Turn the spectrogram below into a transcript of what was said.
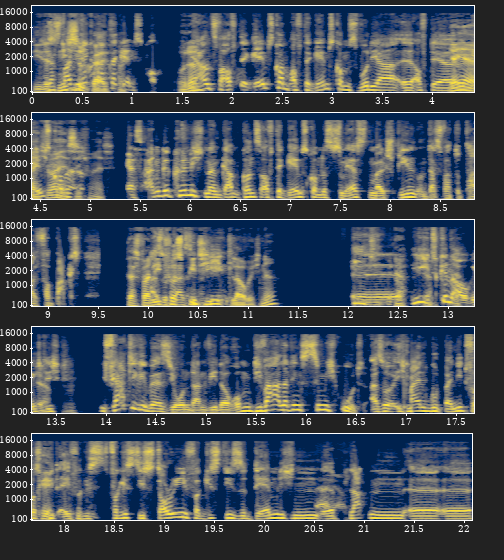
die das, das nicht so geil fanden. Oder? Ja, und zwar auf der Gamescom. Auf der Gamescom, es wurde ja äh, auf der ja, ja, Gamescom ich weiß, ich weiß. erst angekündigt und dann konntest du auf der Gamescom das zum ersten Mal spielen und das war total verbuggt. Das war Need also for Speed Heat, glaube ich, ne? Heat, äh, ja, Heat genau, ja, richtig. Ja. Die fertige Version dann wiederum, die war allerdings ziemlich gut. Also ich meine, gut, bei Need for okay. Speed, ey, vergiss, vergiss die Story, vergiss diese dämlichen, äh, platten, äh, äh,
